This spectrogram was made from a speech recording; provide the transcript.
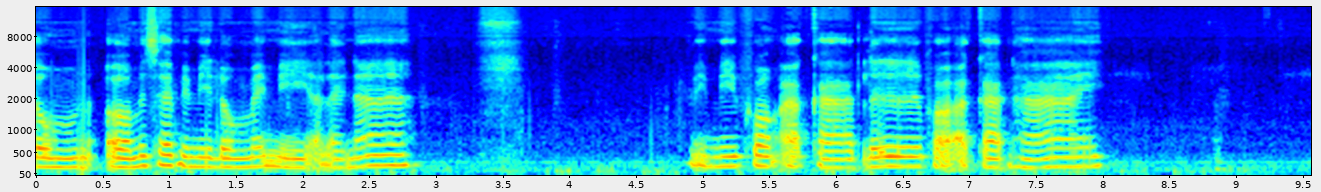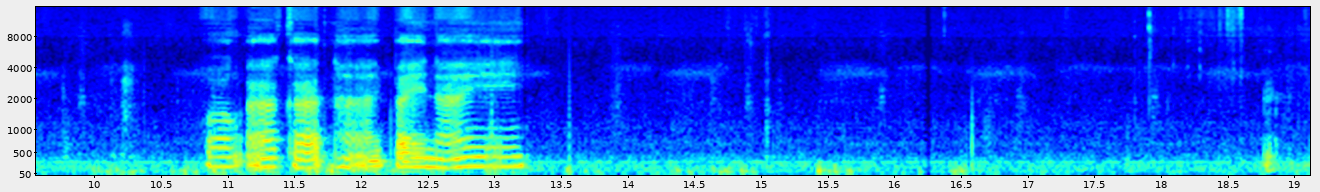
ลมเออไม่ใช่ไม่มีลมไม่มีอะไรนะไม่มีฟองอากาศเลยเพราะอากาศหายฟองอากาศหายไปไหน แม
